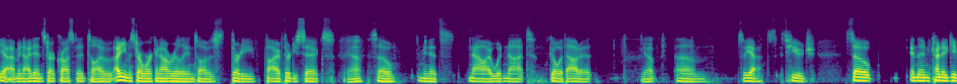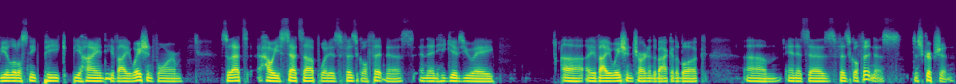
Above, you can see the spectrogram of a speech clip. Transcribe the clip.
Yeah. I mean, I didn't start CrossFit till I, I didn't even start working out really until I was 35, 36. Yeah. So, I mean, it's now I would not go without it. Yep. Um, so yeah, it's, it's huge. So, and then kind of give you a little sneak peek behind the evaluation form. So that's how he sets up what is physical fitness, and then he gives you a uh, evaluation chart in the back of the book, um, and it says physical fitness description:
